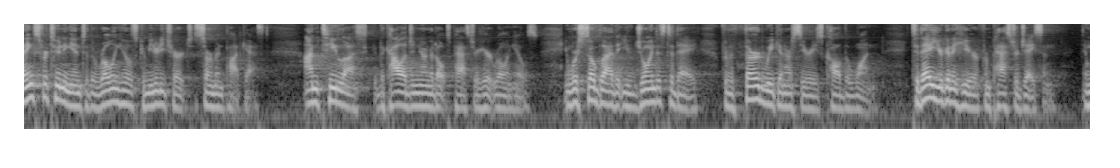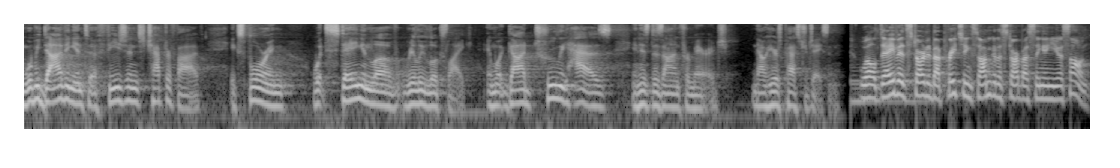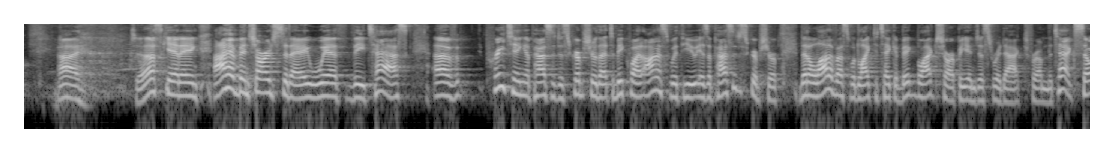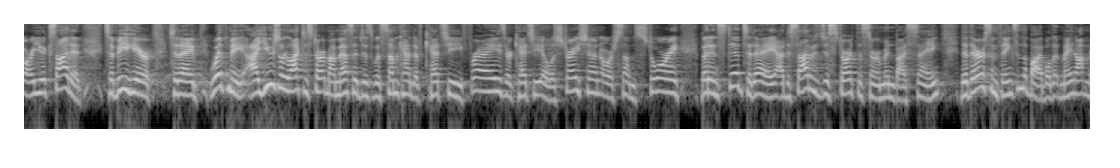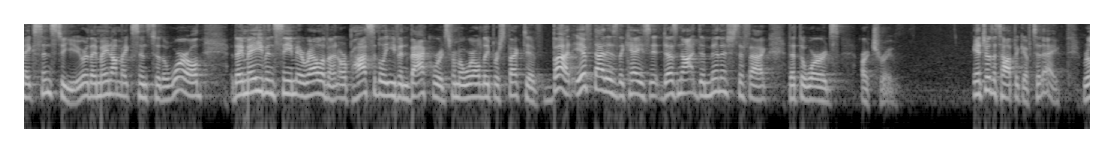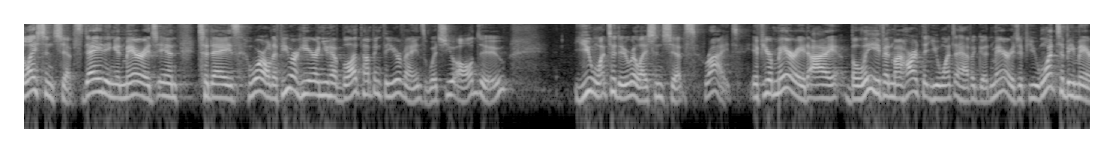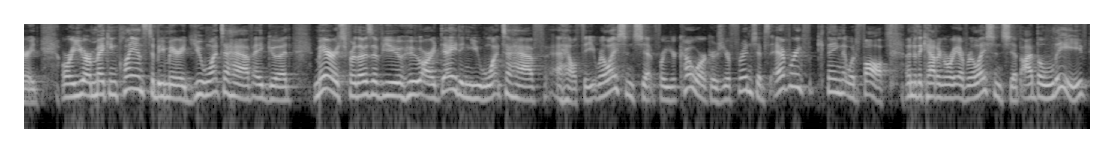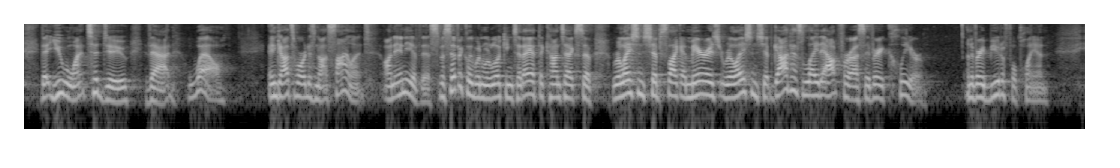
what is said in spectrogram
Thanks for tuning in to the Rolling Hills Community Church Sermon Podcast. I'm T. Lusk, the college and young adults pastor here at Rolling Hills, and we're so glad that you've joined us today for the third week in our series called The One. Today, you're going to hear from Pastor Jason, and we'll be diving into Ephesians chapter 5, exploring what staying in love really looks like and what God truly has in his design for marriage. Now, here's Pastor Jason. Well, David started by preaching, so I'm going to start by singing you a song. Uh, just kidding. I have been charged today with the task of preaching a passage of scripture that, to be quite honest with you, is a passage of scripture that a lot of us would like to take a big black sharpie and just redact from the text. So, are you excited to be here today with me? I usually like to start my messages with some kind of catchy phrase or catchy illustration or some story, but instead today I decided to just start the sermon by saying that there are some things in the Bible that may not make sense to you or they may not make sense to the world, they may even seem irrelevant or possibly even backwards from a worldly perspective. But if that is the case, it does not diminish the fact that the words are true. Enter the topic of today relationships, dating, and marriage in today's world. If you are here and you have blood pumping through your veins, which you all do, you want to do relationships right. If you're married, I believe in my heart that you want to have a good marriage. If you want to be married or you are making plans to be married, you want to have a good marriage. For those of you who are dating, you want to have a healthy relationship for your coworkers, your friendships, everything that would fall under the category of relationship. I believe that you want to do that well. And God's word is not silent on any of this. Specifically, when we're looking today at the context of relationships like a marriage relationship, God has laid out for us a very clear and a very beautiful plan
